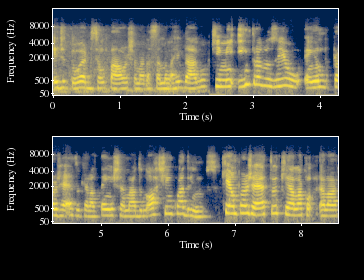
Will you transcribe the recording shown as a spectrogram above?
editora de São Paulo, chamada Samela Ridago, que me introduziu em um projeto que ela tem chamado Norte em Quadrinhos, que é um projeto que ela, ela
